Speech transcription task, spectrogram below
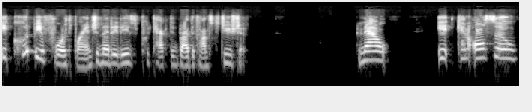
it could be a fourth branch in that it is protected by the Constitution. Now, it can also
